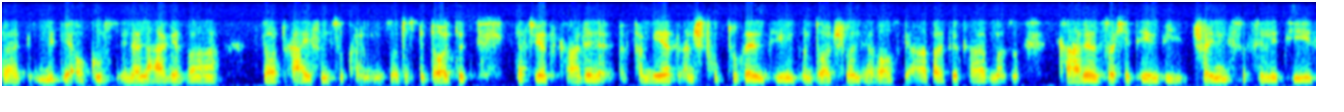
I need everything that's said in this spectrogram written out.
seit Mitte August in der Lage war dort reisen zu können. So, das bedeutet, dass wir jetzt gerade vermehrt an strukturellen Themen von Deutschland herausgearbeitet haben. Also gerade solche Themen wie Training Facilities,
